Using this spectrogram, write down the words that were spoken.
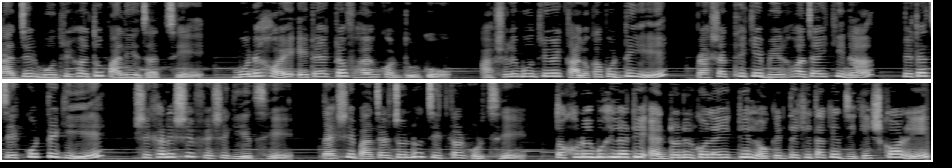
রাজ্যের মন্ত্রী হয়তো পালিয়ে যাচ্ছে। মনে হয় এটা একটা ভয়ঙ্কর দুর্গ। আসলে মন্ত্রী ওই কালো কাপড় দিয়ে প্রাসাদ থেকে বের হওয়া যায় কিনা, সেটা চেক করতে গিয়ে সেখানে সে ফেসে গিয়েছে। তাই সে বাঁচার জন্য চিৎকার করছে। তখন ওই মহিলাটি অ্যান্টনের গলায় একটি লকেট দেখে তাকে জিজ্ঞেস করে,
